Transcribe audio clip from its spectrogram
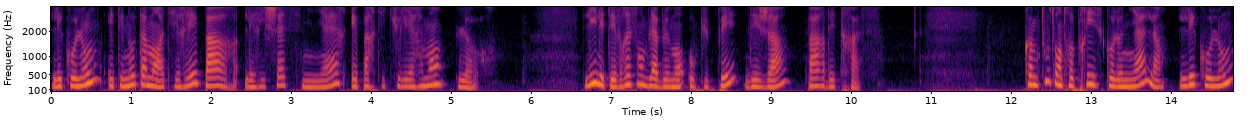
Les colons étaient notamment attirés par les richesses minières et particulièrement l'or. L'île était vraisemblablement occupée déjà par des traces. Comme toute entreprise coloniale, les colons,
